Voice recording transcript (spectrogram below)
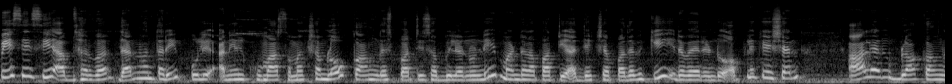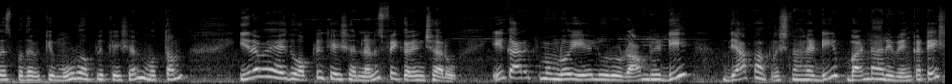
పీసీసీ అబ్జర్వర్ ధన్వంతరి పులి అనిల్ కుమార్ సమక్షంలో కాంగ్రెస్ పార్టీ సభ్యుల నుండి మండల పార్టీ అధ్యక్ష పదవికి ఇరవై రెండు అప్లికేషన్ ఆలేరు బ్లాక్ కాంగ్రెస్ పదవికి మూడు అప్లికేషన్ మొత్తం ఇరవై ఐదు అప్లికేషన్లను స్వీకరించారు. ఈ కార్యక్రమంలో ఏలూరు రామ్రెడ్డి ద్యాప కృష్ణారెడ్డి బండారి వెంకటేష్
